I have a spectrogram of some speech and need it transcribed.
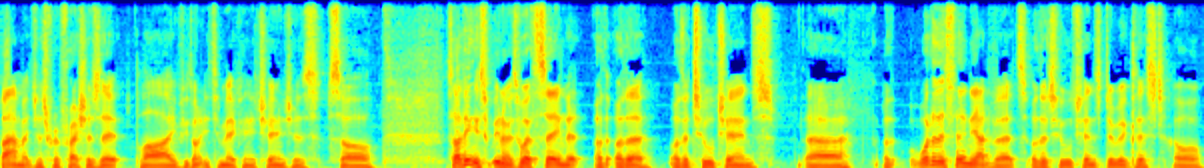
bam, it just refreshes it live. You don't need to make any changes. So, so I think it's you know it's worth saying that other other, other tool chains. Uh, what do they say in the adverts? Other tool chains do exist, or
